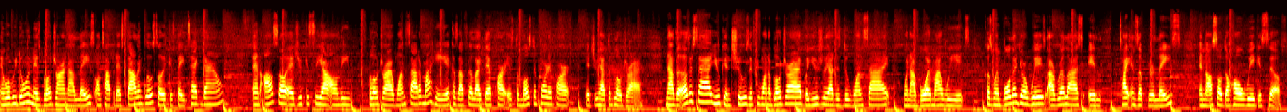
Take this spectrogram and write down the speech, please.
And what we're doing is blow drying our lace on top of that styling glue so it can stay tacked down. And also, as you can see, I only blow dry one side of my head because I feel like that part is the most important part that you have to blow dry. Now the other side, you can choose if you want to blow dry but usually I just do one side when I boil my wigs. Because when boiling your wigs, I realize it tightens up your lace and also the whole wig itself.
